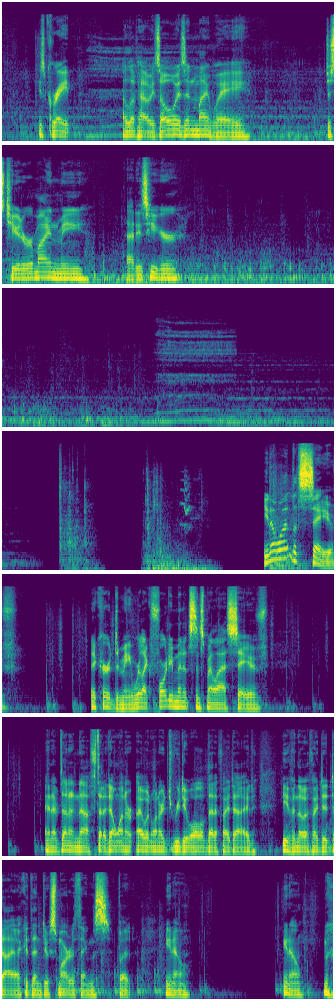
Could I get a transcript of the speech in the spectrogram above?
He's great. I love how he's always in my way. Just here to remind me that he's here. You know what? Let's save. It occurred to me. We're like 40 minutes since my last save. And I've done enough that I don't want to- I wouldn't want to redo all of that if I died. Even though if I did die, I could then do smarter things. But, you know. You know.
